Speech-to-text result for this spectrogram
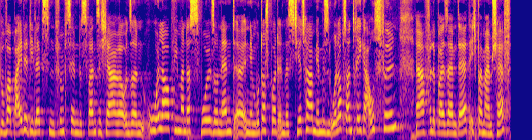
Wo wir beide die letzten 15 bis 20 Jahre unseren Urlaub, wie man das wohl so nennt, äh, in den Motorsport investiert haben. Wir müssen Urlaubsanträge ausfüllen. Ja, Philipp bei seinem Dad, ich bei meinem Chef.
